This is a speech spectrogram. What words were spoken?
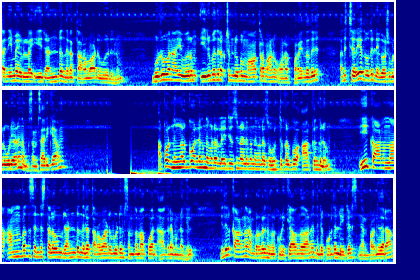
തനിമയുള്ള ഈ രണ്ട് നില തറവാട് വീടിനും മുഴുവനായി വെറും ഇരുപത് ലക്ഷം രൂപ മാത്രമാണ് ഓണർ പറയുന്നത്. അത് ചെറിയ തോതിൽ നെഗോഷ്യബിൾ കൂടിയാണ്. നമുക്ക് സംസാരിക്കാം. അപ്പോൾ നിങ്ങൾക്കോ അല്ലെങ്കിൽ നിങ്ങളുടെ റിലേറ്റീവ്സിനോ അല്ലെങ്കിൽ നിങ്ങളുടെ സുഹൃത്തുക്കൾക്കോ ആർക്കെങ്കിലും ഈ കാണുന്ന അമ്പത് സെന്റ് സ്ഥലവും രണ്ട് നില തറവാട് വീടും സ്വന്തമാക്കുവാൻ ആഗ്രഹമുണ്ടെങ്കിൽ ഇതിൽ കാണുന്ന നമ്പറുകൾ നിങ്ങൾക്ക് വിളിക്കാവുന്നതാണ്. ഇതിന്റെ കൂടുതൽ ഡീറ്റെയിൽസ് ഞാൻ പറഞ്ഞു തരാം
